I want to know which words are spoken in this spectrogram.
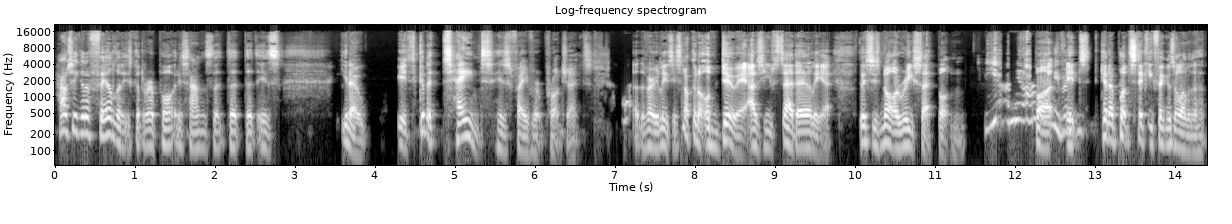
how's he going to feel that he's got a report in his hands that that that is, you know, it's going to taint his favourite project at the very least. It's not going to undo it, as you said earlier. This is not a reset button. Yeah, I mean, I but even... it's going to put sticky fingers all over the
